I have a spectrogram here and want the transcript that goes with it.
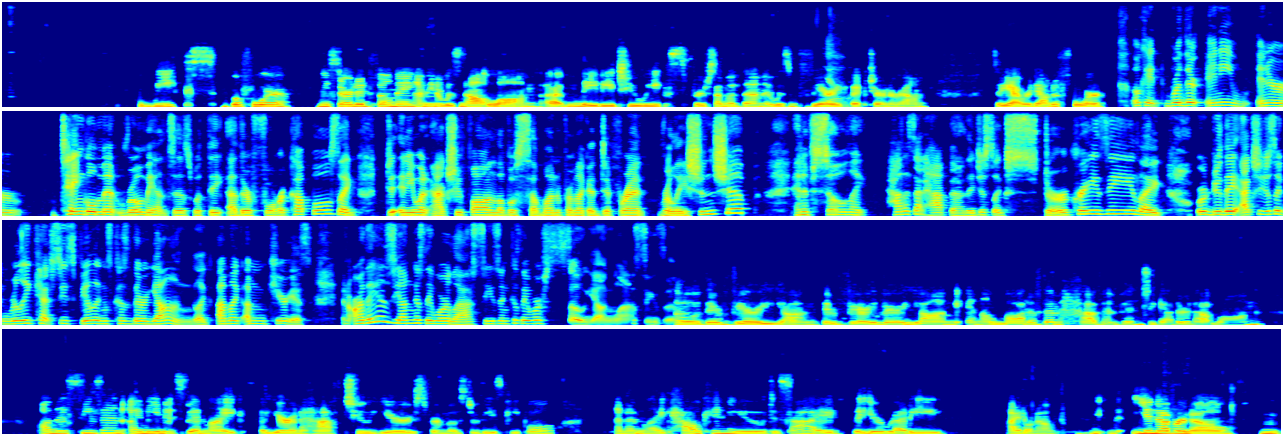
weeks before we started filming. I mean, it was not long, uh, maybe two weeks for some of them. It was very Yeah. quick turnaround. So yeah, we're down to four. Okay, were there any intertanglement romances with the other four couples? Like, did anyone actually fall in love with someone from like a different relationship? And if so, like, how does that happen? Are they just like stir crazy? Like, or do they actually just like really catch these feelings because they're young? Like, I'm like, I'm curious. And are they as young as they were last season? Because they were so young last season. Oh, they're very young. They're very, very young, and a lot of them haven't been together that long on this season. I mean, it's been like a year and a half, two years for most of these people. And I'm like, how can you decide that you're ready? I don't know. You never know.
